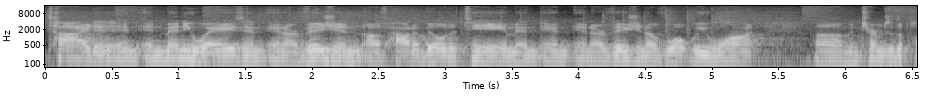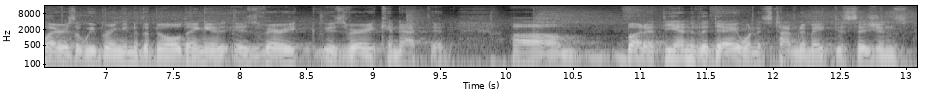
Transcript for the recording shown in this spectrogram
tied in, in, in, many ways in, in, our vision of how to build a team and, and, our vision of what we want um, in terms of the players that we bring into the building is, is very is very connected. Um, but at the end of the day, when it's time to make decisions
